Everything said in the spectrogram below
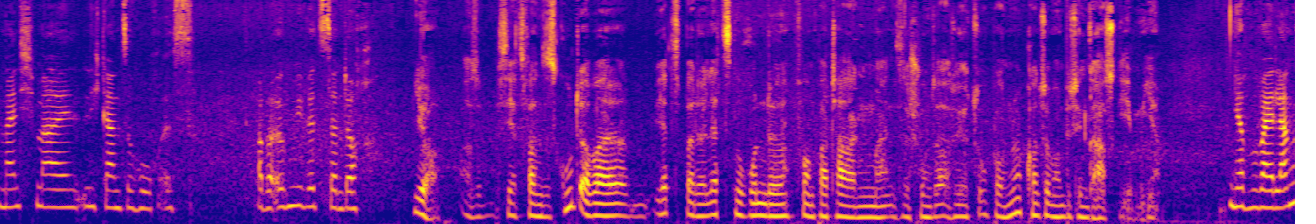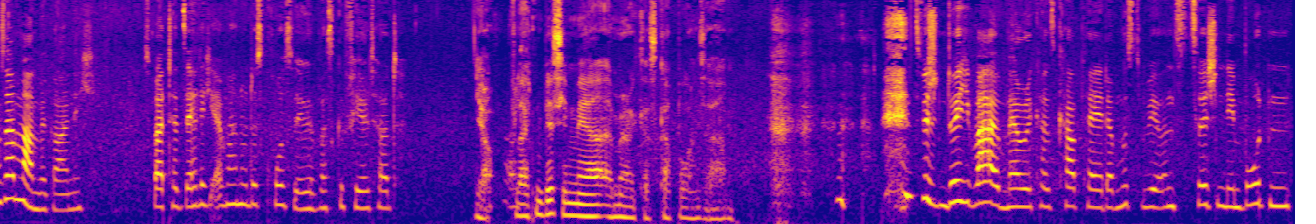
manchmal nicht ganz so hoch ist. Aber irgendwie wird es dann doch Ja, also bis jetzt fanden sie es gut, aber jetzt bei der letzten Runde vor ein paar Tagen meinten sie schon so, also jetzt super, ne, kannst du mal ein bisschen Gas geben hier. Ja, wobei langsam waren wir gar nicht. Es war tatsächlich einfach nur das Großsegel, was gefehlt hat. Ja, vielleicht ein bisschen mehr America's Cup wollen sie haben. Zwischendurch war America's Cup, hey, da mussten wir uns zwischen den Booten,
